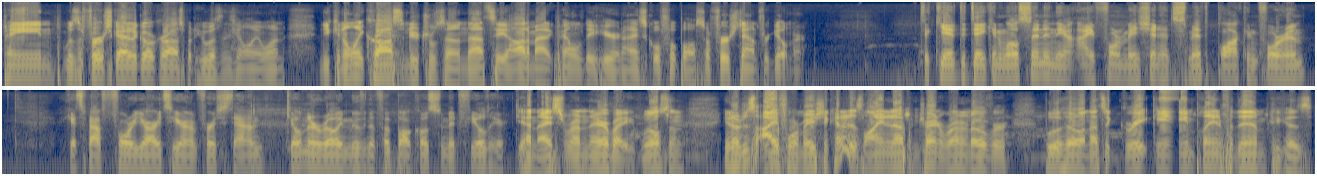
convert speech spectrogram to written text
Payne was the first guy to go across, but he wasn't the only one. And you can only cross the neutral zone. That's the automatic penalty here in high school football. So first down for Giltner. To give to Dakin Wilson in the I formation, had Smith blocking for him. Gets about four yards here on first down. Giltner really moving the football close to midfield here. Yeah, nice run there by Wilson. You know, just I formation, kind of just lining up and trying to run it over Blue Hill, and that's a great game plan for them because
